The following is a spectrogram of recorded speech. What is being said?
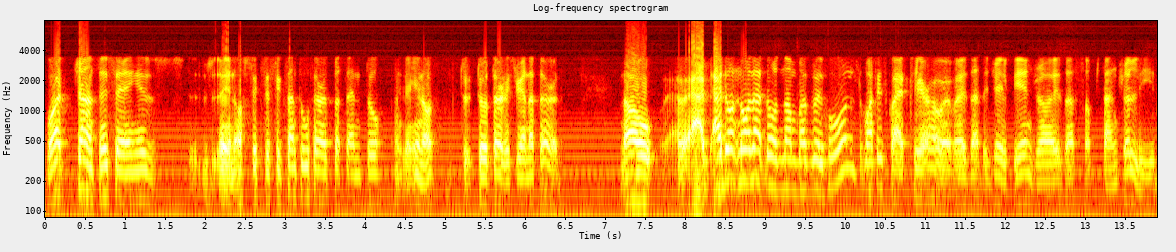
What Johnson is saying is, you know, 66 and two thirds percent to, you know, to, to 33 and a third. Now, I, I don't know that those numbers will hold. What is quite clear, however, is that the JLP enjoys a substantial lead.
